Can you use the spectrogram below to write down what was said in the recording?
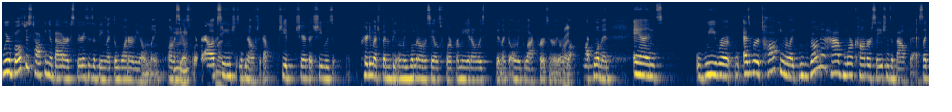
we are both just talking about our experiences of being like the one or the only on a mm-hmm. sales floor. For Alexine, right. she's like, you know, she, got, she had shared that she was pretty much been the only woman on the sales floor for me and always been like the only black person or the only right. black woman. And we were as we were talking we're like we want to have more conversations about this like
